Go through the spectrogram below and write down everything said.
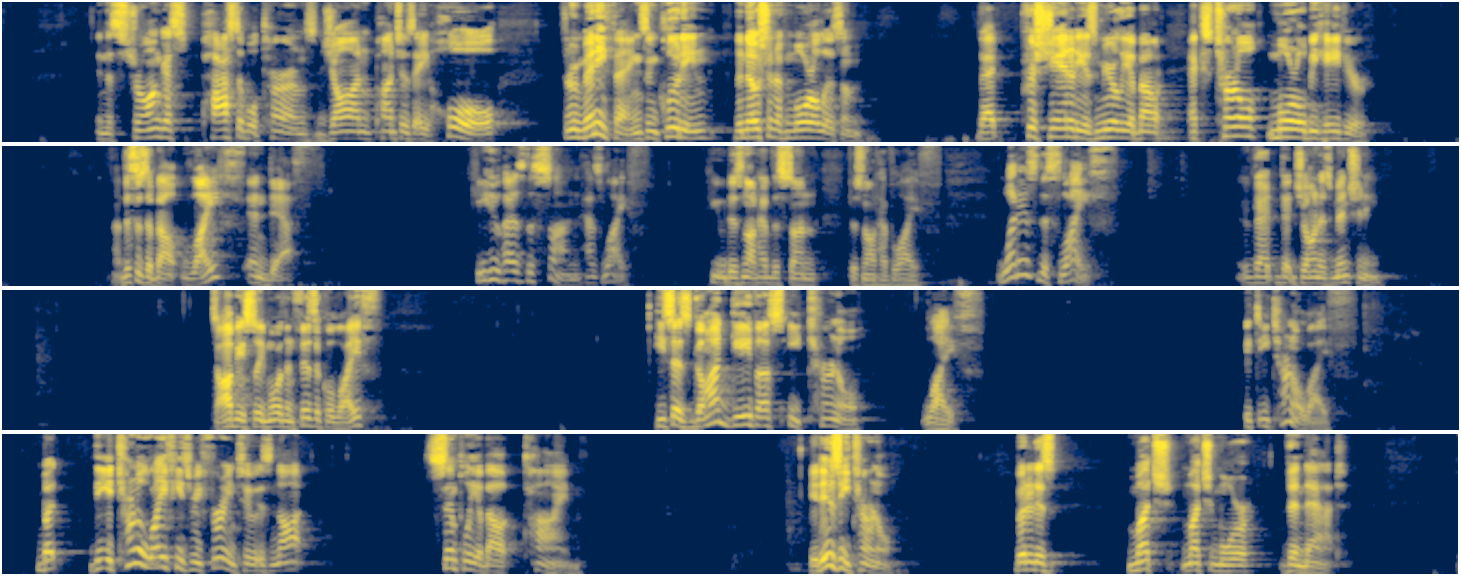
In the strongest possible terms, John punches a hole through many things, including the notion of moralism, that Christianity is merely about external moral behavior. Now, this is about life and death. He who has the Son has life. He who does not have the Son does not have life. What is this life that, that John is mentioning? It's obviously more than physical life. He says, God gave us eternal life. It's eternal life. But the eternal life he's referring to is not simply about time. It is eternal, but it is much, much more than that.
